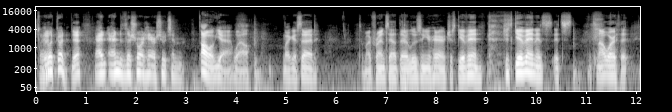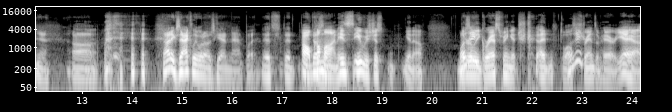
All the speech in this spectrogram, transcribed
so he Yeah. looked good. Yeah. And and the short hair suits him. Oh yeah. Well, like I said to my friends out there, losing your hair, just give in. just give in. It's it's it's not worth it. Yeah. Um, Uh, not exactly what I was getting at, but it's it. oh it come look- on, his he was just you know. Was he? literally grasping at, at well he? strands of hair. Yeah,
